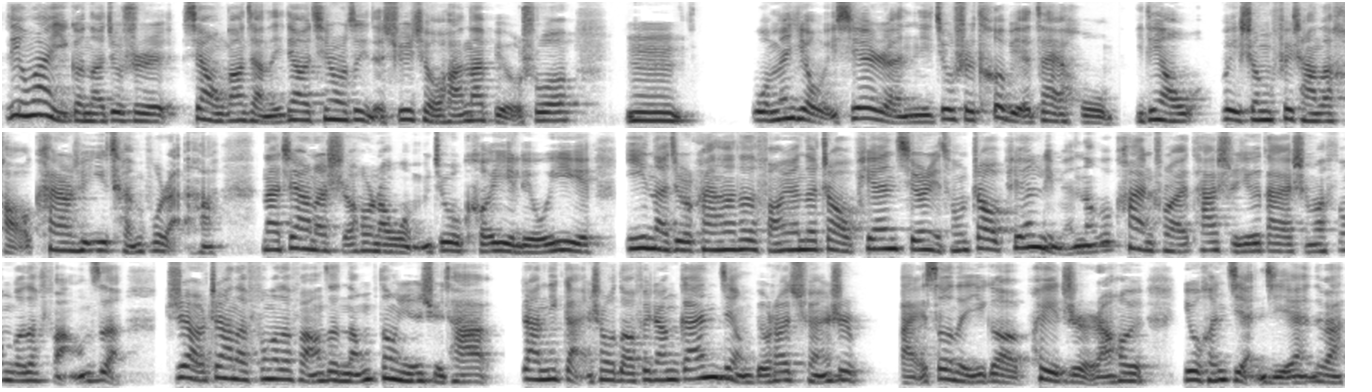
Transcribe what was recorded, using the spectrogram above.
另外一个呢，就是像我刚讲的，一定要清楚自己的需求哈。那比如说，嗯。我们有一些人，你就是特别在乎，一定要卫生非常的好，看上去一尘不染哈。那这样的时候呢，我们就可以留意一呢，就是看看他的房源的照片。其实你从照片里面能够看出来，它是一个大概什么风格的房子。至少这样的风格的房子能不能允许它让你感受到非常干净？比如说全是白色的一个配置，然后又很简洁，对吧？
